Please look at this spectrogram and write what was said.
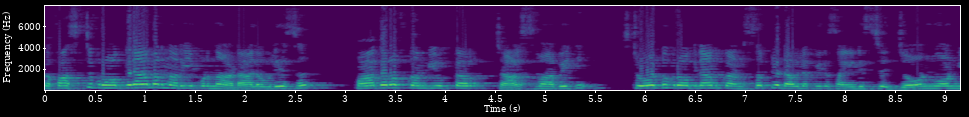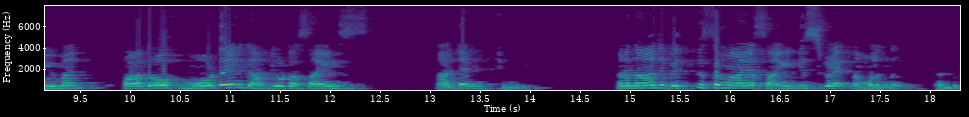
First programmer എന്നറിയപ്പെടുന്ന Ada Lovelace father of computer Charles Babbage stored program concept develop ചെയ്ത scientist John von Neumann father of modern computer science Alan Turing. അങ്ങനെ നാല് വ്യത്യസ്തമായ സയന്റിസ്റ്റുകളെ നമ്മൾ ഇന്ന് കണ്ടു.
